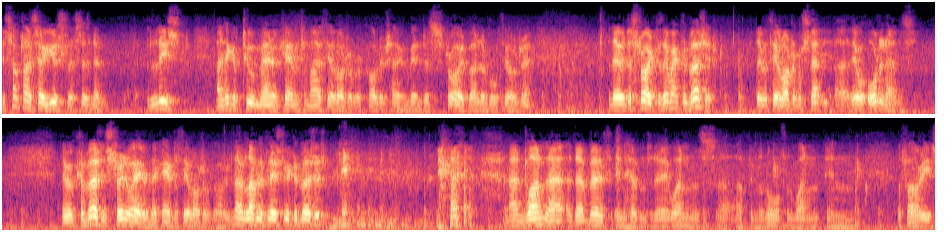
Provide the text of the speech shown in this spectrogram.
It's sometimes so useless, isn't it? At least I think of two men who came to my theological college having been destroyed by liberal theology. They were destroyed because they weren't converted. They were theological, sta- uh, they were ordinands. They were converted straight away when they came to theological college. Isn't that a lovely place to be converted? and one, uh, they're both in heaven today. One was uh, up in the north and one in the far east.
